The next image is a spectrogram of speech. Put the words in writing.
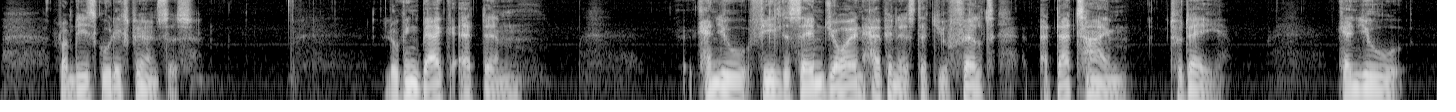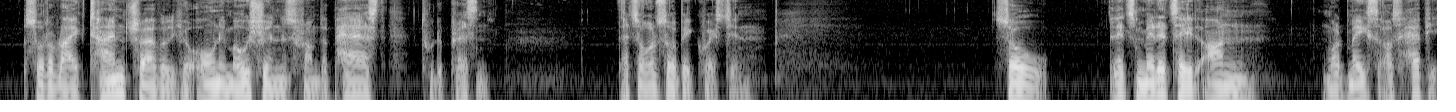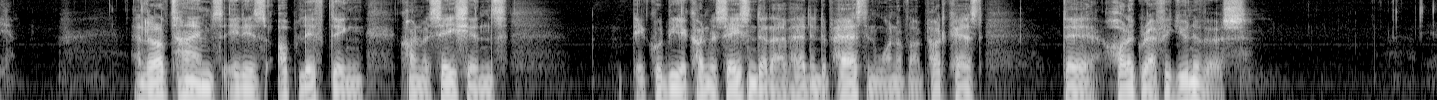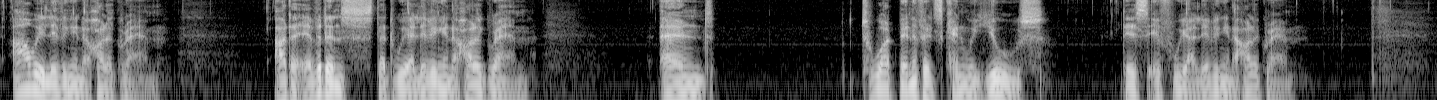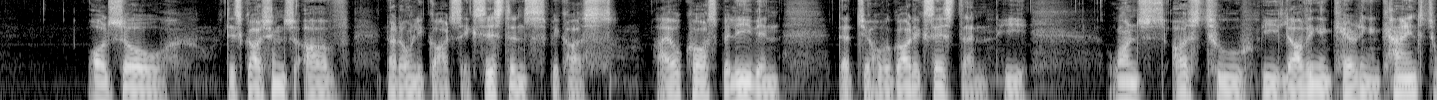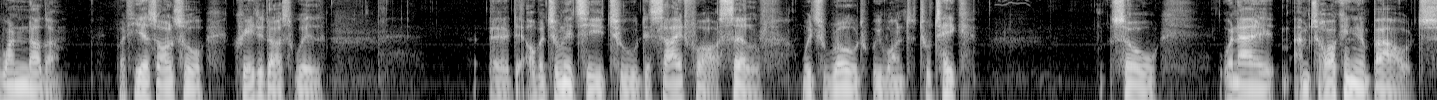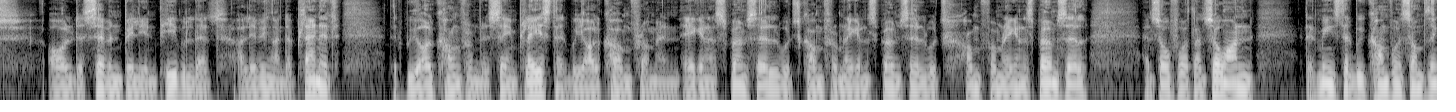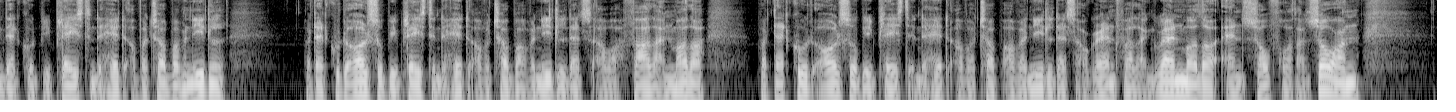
from these good experiences. Looking back at them, can you feel the same joy and happiness that you felt at that time today? Can you sort of like time travel your own emotions from the past to the present? That's also a big question. So let's meditate on what makes us happy. And a lot of times it is uplifting conversations. It could be a conversation that I've had in the past in one of my podcasts, the holographic universe. Are we living in a hologram? Are there evidence that we are living in a hologram? And to what benefits can we use this if we are living in a hologram? Also, discussions of not only God's existence, because I, of course, believe in that Jehovah God exists and He wants us to be loving and caring and kind to one another but He has also created us with uh, the opportunity to decide for ourselves which road we want to take. So, when I am talking about all the 7 billion people that are living on the planet, that we all come from the same place, that we all come from an egg and a sperm cell, which come from an egg and a sperm cell, which come from an egg and a sperm cell, and so forth and so on, that means that we come from something that could be placed in the head of a top of a needle, but that could also be placed in the head of a top of a needle, that's our father and mother, but that could also be placed in the head of a top of a needle, that's our grandfather and grandmother, and so forth and so on.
